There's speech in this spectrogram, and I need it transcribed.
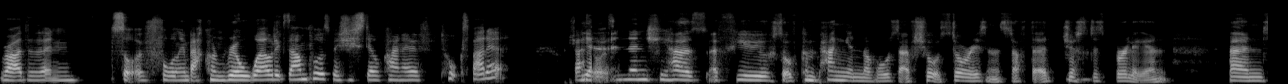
rather than sort of falling back on real world examples, but she still kind of talks about it. Yeah, was and then she has a few sort of companion novels that have short stories and stuff that are just Mm-hmm. as brilliant. And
